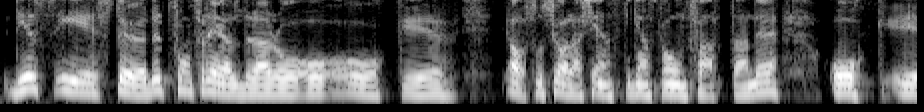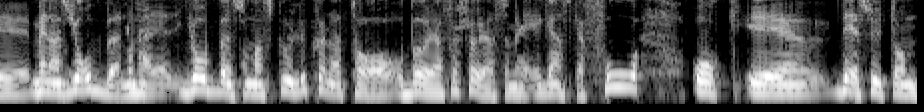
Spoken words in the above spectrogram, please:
Dels är stödet från föräldrar och, och, och eh, ja, sociala tjänster ganska omfattande. Och, eh, Medan jobben, de här jobben som man skulle kunna ta och börja försörja sig med är ganska få. Och eh, Dessutom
